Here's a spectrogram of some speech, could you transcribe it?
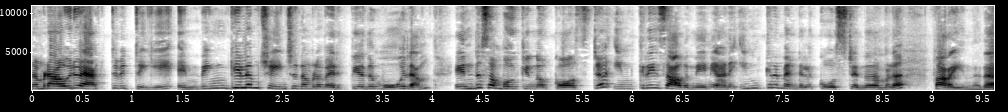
നമ്മുടെ ആ ഒരു ആക്ടിവിറ്റിയെ എന്തെങ്കിലും ചേഞ്ച് നമ്മൾ വരുത്തിയത് മൂലം എന്ത് സംഭവിക്കുന്നു? കോസ്റ്റ് ഇൻക്രീസ് ആവുന്നതിനെയാണ് ഇൻക്രിമെന്റൽ കോസ്റ്റ് എന്ന് നമ്മൾ പറയുന്നത്.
